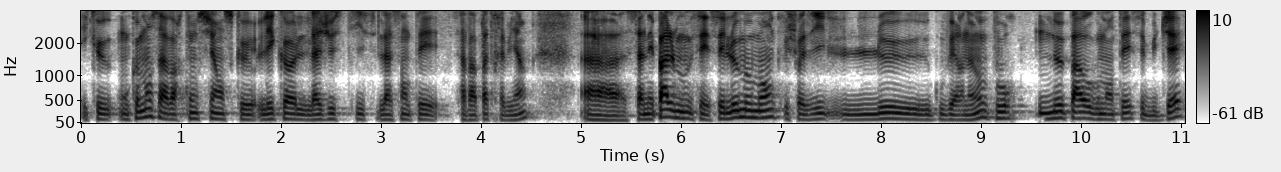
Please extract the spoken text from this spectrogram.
et qu'on commence à avoir conscience que l'école, la justice, la santé, ça va pas très bien, euh, c'est, le moment que choisit le gouvernement pour ne pas augmenter ses budgets,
